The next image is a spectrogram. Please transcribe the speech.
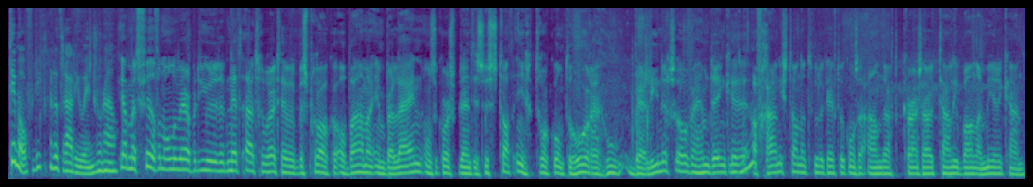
Tim Overdiek met het Radio 1 Journaal. Ja, met veel van de onderwerpen die jullie net uitgebreid hebben besproken. Obama in Berlijn. Onze correspondent is de stad ingetrokken om te horen hoe Berliners over hem denken. Mm -hmm. Afghanistan natuurlijk heeft ook onze aandacht. Karzai, Taliban, Amerika. Een,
